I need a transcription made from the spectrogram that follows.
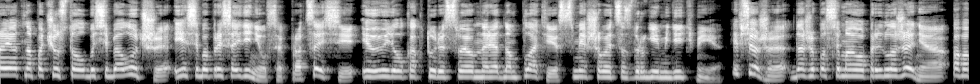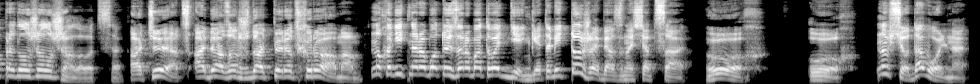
вероятно, почувствовал бы себя лучше, если бы присоединился к процессии и увидел, как Тули в своем нарядном платье смешивается с другими детьми. И все же, даже после моего предложения, папа продолжал жаловаться. «Отец обязан ждать перед храмом!» «Но ходить на работу и зарабатывать деньги – это ведь тоже обязанность отца!» «Ох, Ох. «Ну все, довольно.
